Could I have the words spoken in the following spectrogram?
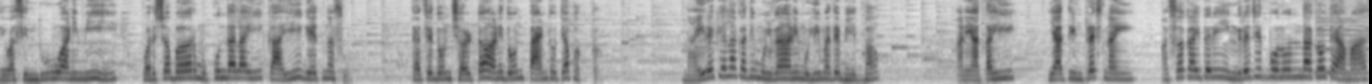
तेव्हा सिंधू आणि मी वर्षभर मुकुंदालाही काहीही घेत नसू. त्याचे दोन शर्ट आणि दोन पॅन्ट होत्या फक्त. नाही रे केला कधी मुलगा आणि मुलीमध्ये भेदभाव? आणि आताही यात इंटरेस्ट नाही असं काहीतरी इंग्रजीत बोलून दाखवते आमास.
